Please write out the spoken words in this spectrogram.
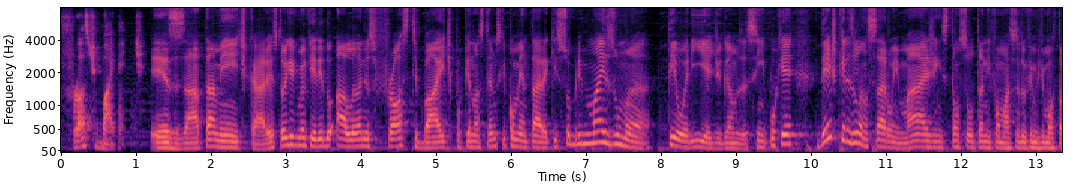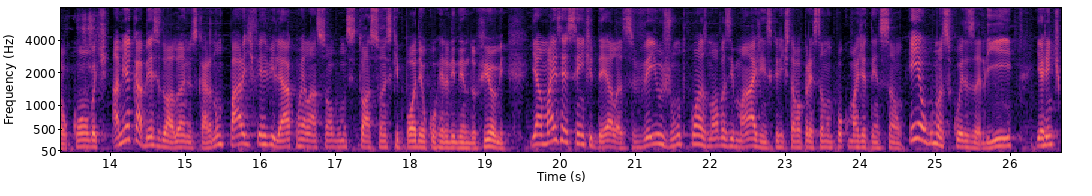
Frostbite. Exatamente, cara. Eu estou aqui com meu querido Alanios Frostbite, porque nós temos que comentar aqui sobre mais uma teoria, digamos assim, porque desde que eles lançaram imagens, estão soltando informações do filme de Mortal Kombat, a minha cabeça do Alanios, cara, não para de fervilhar com relação a algumas situações que podem ocorrer ali dentro do filme, e a mais recente delas veio junto com as novas imagens que a gente estava prestando um pouco mais de atenção em algumas coisas ali, e a gente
